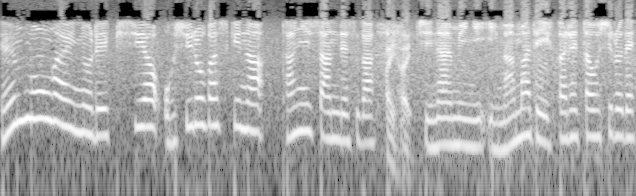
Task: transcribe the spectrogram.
専門外の歴史やお城が好きな谷さんですがはいはい。ちなみに今まで行かれたお城で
